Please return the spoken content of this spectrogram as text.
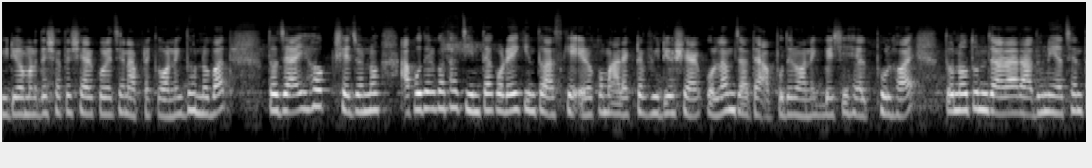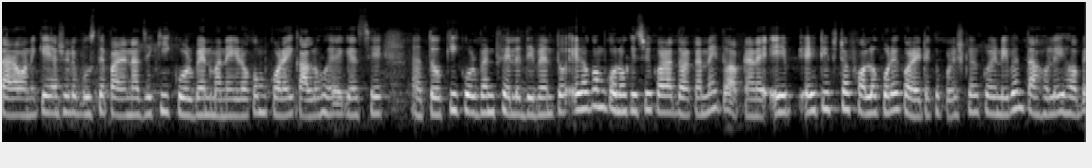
ভিডিও আমাদের সাথে শেয়ার করেছেন, আপনাকে অনেক ধন্যবাদ। তো যাই হোক, সেজন্য আপুদের কথা চিন্তা করেই কিন্তু আজকে এরকম আরেকটা ভিডিও শেয়ার করলাম, যাতে আপুদের অনেক বেশি হেল্পফুল হয়। তো নতুন যারা রাঁধুনি আছেন, তারা অনেকেই আসলে বুঝতে পারে না যে কি করবেন মানে এরকম কড়াই কালো হয়ে গেছে তো কি করবেন, ফেলে দিবেন। তো এরকম কোনো কিছুই করার দরকার নেই, তো আপনারা এই এই টিপসটা ফলো করে কড়াইটাকে পরিষ্কার করে নেবেন, তাহলেই হবে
